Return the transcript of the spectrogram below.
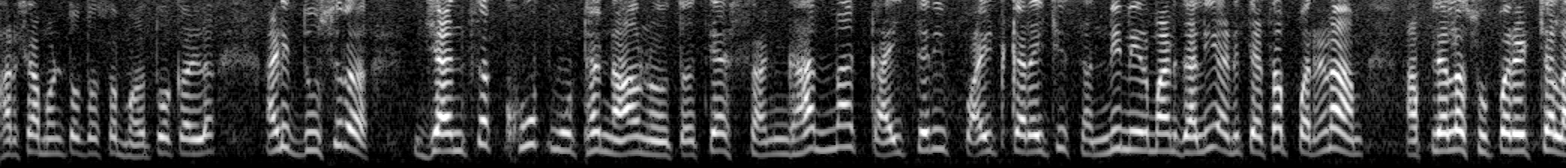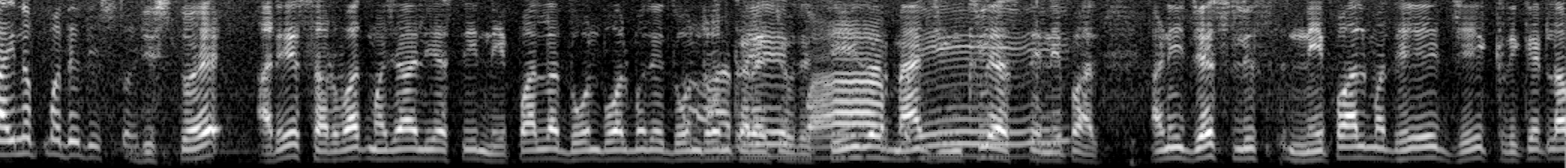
हर्षा म्हणतो तसं महत्त्व कळलं. आणि दुसरं ज्यांचं खूप मोठं नाव नव्हतं त्या संघांना काहीतरी फाईट करायची संधी निर्माण झाली आणि त्याचा परिणाम आपल्याला सुपर एटच्या लाईनअपमध्ये दिसतोय. दिसतोय. अरे सर्वात मजा आली असती नेपाळला दोन बॉलमध्ये दोन रन करायचे होते. ते जर मॅच. जिंकले असते नेपाळ आणि जस्ट लिस नेपाळमध्ये जे क्रिकेटला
